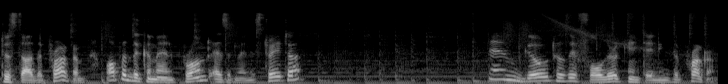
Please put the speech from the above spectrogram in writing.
To start the program, open the command prompt as administrator and go to the folder containing the program.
